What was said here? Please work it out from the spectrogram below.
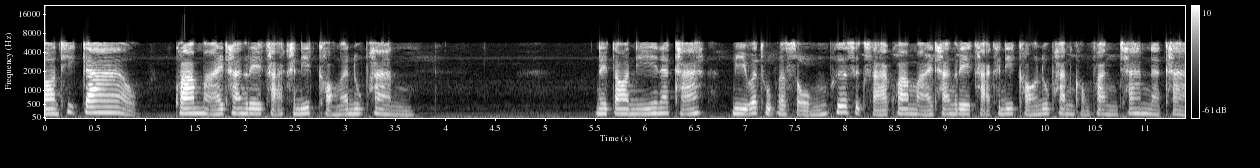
ตอนที่ 9 ความหมายทางเรขาคณิตของอนุพันธ์ ในตอนนี้นะคะ มีวัตถุประสงค์เพื่อศึกษาความหมายทางเรขาคณิตของอนุพันธ์ของฟังก์ชันนะคะ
